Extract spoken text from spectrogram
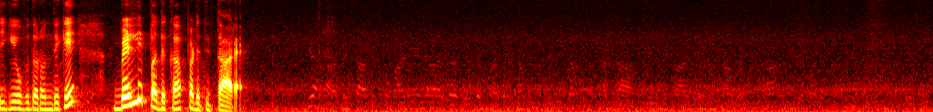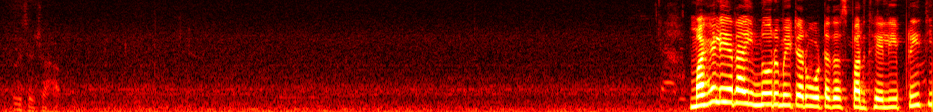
ಜಿಗಿಯುವುದರೊಂದಿಗೆ ಬೆಳ್ಳಿ ಪದಕ ಪಡೆದಿದ್ದಾರೆ. ಮಹಿಳೆಯರ ಇನ್ನೂರು ಮೀಟರ್ ಓಟದ ಸ್ಪರ್ಧೆಯಲ್ಲಿ ಪ್ರೀತಿ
